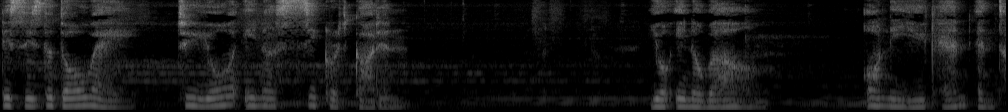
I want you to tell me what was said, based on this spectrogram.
This is the doorway to your inner secret garden, your inner world. Only you can enter.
